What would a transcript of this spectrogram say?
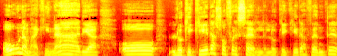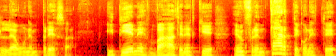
O una maquinaria o lo que quieras ofrecerle, lo que quieras venderle a una empresa y tienes, vas a tener que enfrentarte con este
